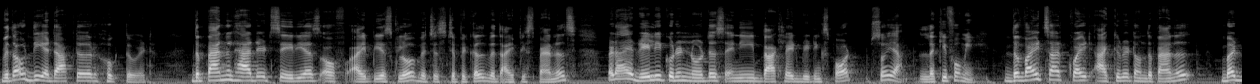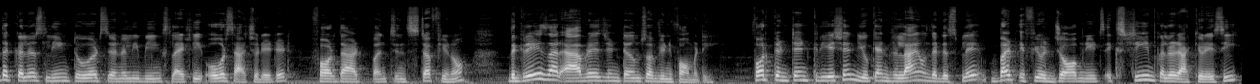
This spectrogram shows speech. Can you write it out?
without the adapter hooked to it. The panel had its areas of IPS glow which is typical with IPS panels but I really couldn't notice any backlight bleeding spot so yeah lucky for me. The whites are quite accurate on the panel but the colors lean towards generally being slightly oversaturated for that punch in stuff you know. The grays are average in terms of uniformity. For content creation, you can rely on the display, but if your job needs extreme color accuracy,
